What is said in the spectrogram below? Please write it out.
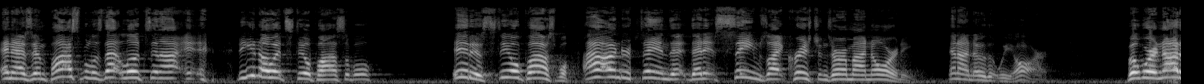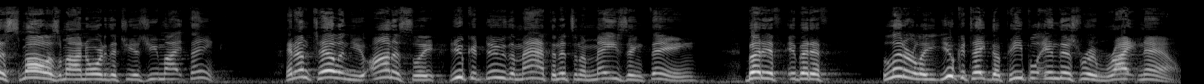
And as impossible as that looks, and I, do you know it's still possible? It is still possible. I understand that, that it seems like Christians are a minority, and I know that we are. But we're not as small as a minority that you, as you might think. And I'm telling you, honestly, you could do the math, and it's an amazing thing. But if, but if literally you could take the people in this room right now,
